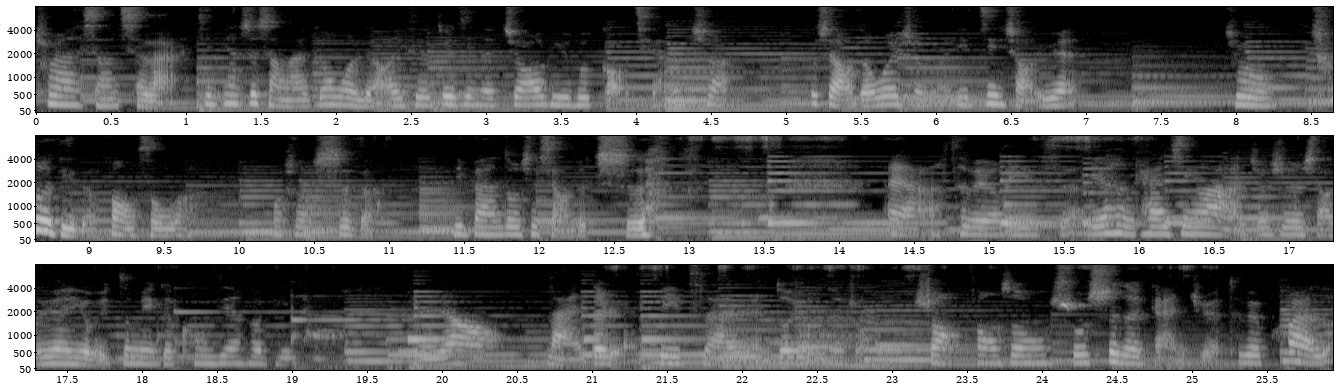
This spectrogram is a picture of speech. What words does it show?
突然想起来，今天是想来跟我聊一些最近的焦虑和搞钱的事儿。不晓得为什么一进小院就彻底的放松了。我说是的，一般都是想着吃。哎呀，特别有意思，也很开心啦。就是小院有这么一个空间和平台，能让来的人，第一次来的人都有那种爽、放松、舒适的感觉，特别快乐、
